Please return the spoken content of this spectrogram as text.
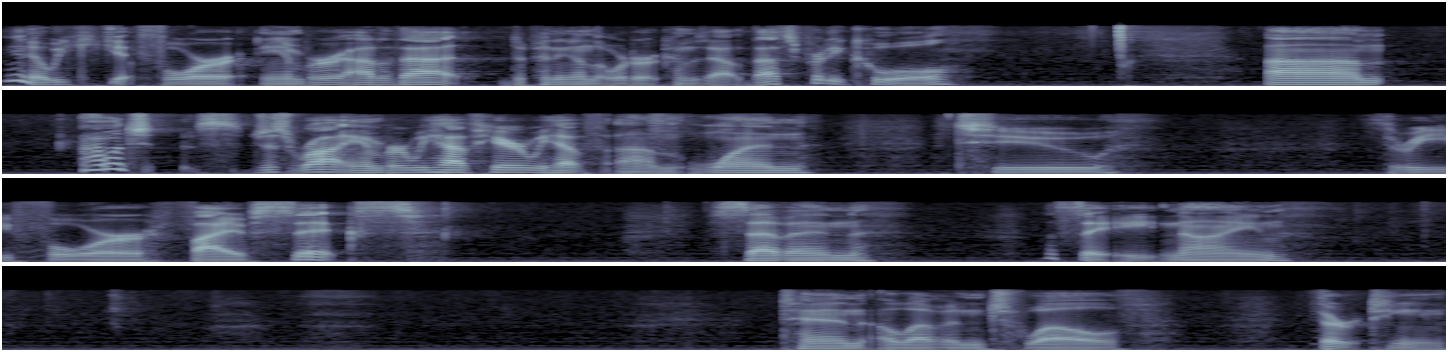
you know, we could get four amber out of that, depending on the order it comes out. That's pretty cool. Um, how much just raw amber we have here? We have um, one, two, three, four, five, six, seven, let's say eight, nine. 10, 11, 12, 13.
